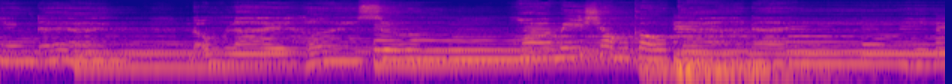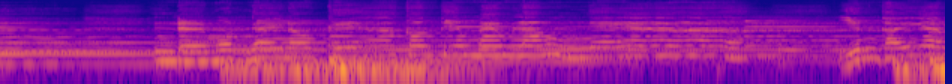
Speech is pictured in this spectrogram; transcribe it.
nhanh để anh động lại hơi sương. Hoa mỹ trong câu ca này. Để một ngày nào kia con tim em lắng nghe. Nhìn thấy em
